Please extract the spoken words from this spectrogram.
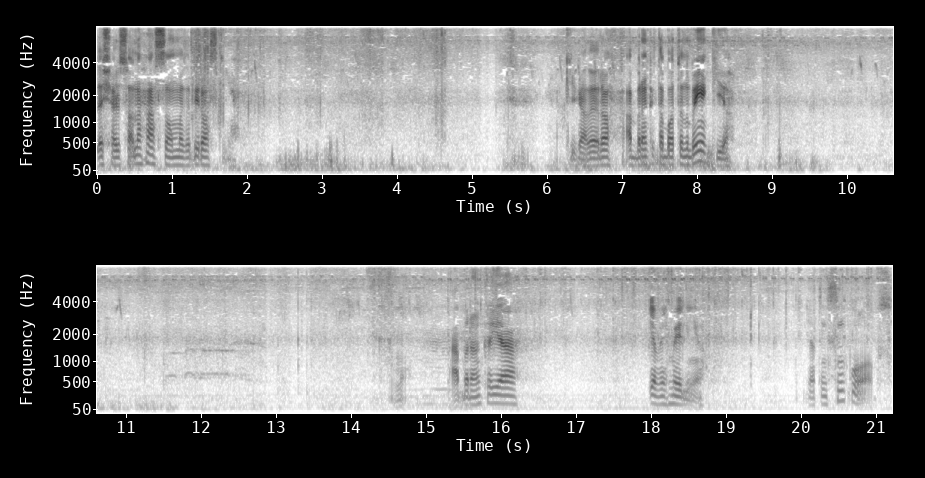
deixar ele só na ração, mas a birosquinha. Aqui galera, ó, a branca tá botando bem aqui, ó. A branca e a e a vermelhinha. Já tem cinco ovos.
